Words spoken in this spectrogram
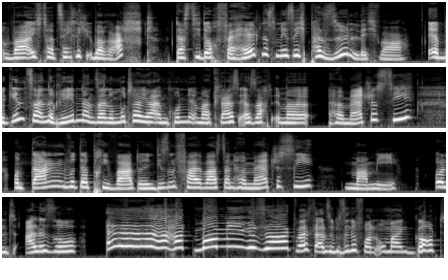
war ich tatsächlich überrascht, dass die doch verhältnismäßig persönlich war er beginnt seine Reden an seine Mutter ja im Grunde immer klar. Er sagt immer Her Majesty und dann wird er privat. Und in diesem Fall war es dann Her Majesty, Mummy. Und alle so, er hat Mommy gesagt, weißt du, also im Sinne von, oh mein Gott,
